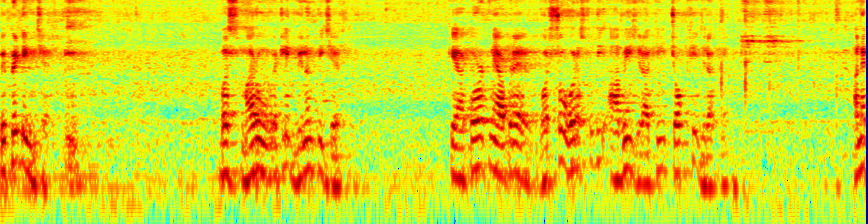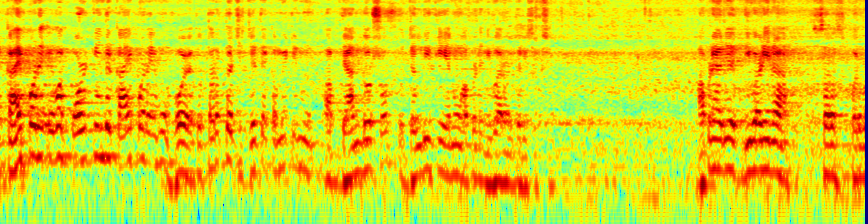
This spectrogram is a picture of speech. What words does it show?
બિફિટિંગ છે. બસ મારું એટલી જ વિનંતી છે કે આ કોર્ટને આપણે વર્ષો વર્ષ સુધી આવી જ રાખી, ચોખ્ખી જ રાખી. અને કાંઈ પણ એવા કોર્ટની અંદર કાંઈ પણ એવું હોય તો તરત જ જે તે કમિટીનું આપ ધ્યાન દોરશો તો જલ્દીથી એનું આપણે નિવારણ કરી શકશું. આપણે આજે દિવાળીના સરસ પર્વ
